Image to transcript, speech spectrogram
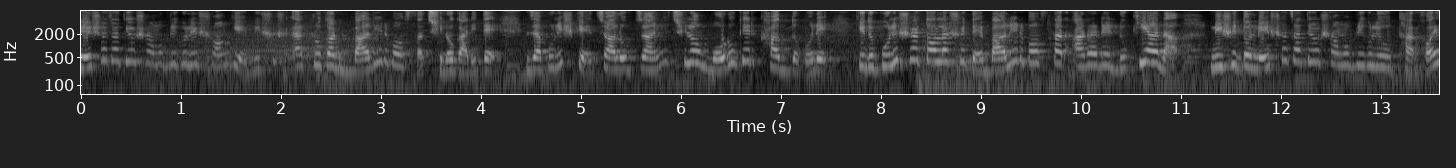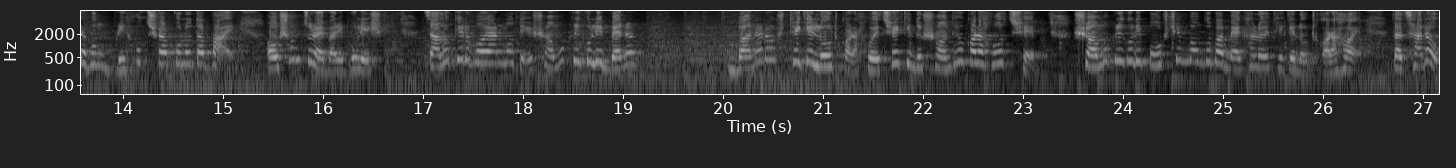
নেশা জাতীয় সামগ্রীগুলির সঙ্গে বিশেষ এক প্রকার বালির বস্তা ছিল গাড়িতে, যা পুলিশকে চালক জানিয়েছিল মোরগের খাদ্য বলে। কিন্তু পুলিশের তল্লাশিতে বালির বস্তার আড়ালে লুকিয়ে আনা নিষিদ্ধ নেশা জাতীয় সামগ্রীগুলি উদ্ধার হয় এবং বৃহৎ সফলতা পায় অসম চোরাইবাড়ি পুলিশ। চালকের বয়ান মতে, সামগ্রীগুলি ব্যানার বানারস থেকে লোড করা হয়েছে, কিন্তু সন্দেহ করা হচ্ছে সামগ্রীগুলি পশ্চিমবঙ্গ বা মেঘালয় থেকে লোড করা হয়। তাছাড়াও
